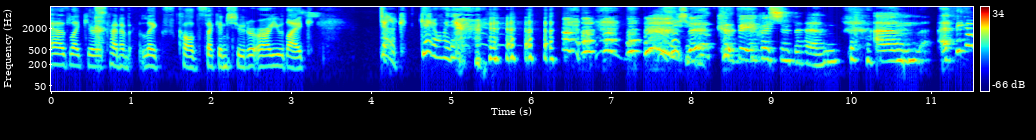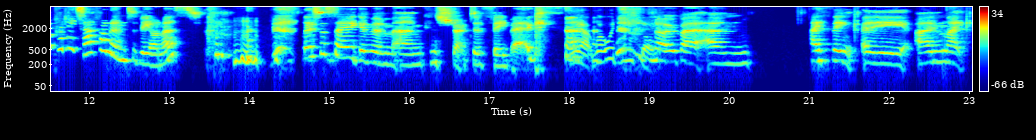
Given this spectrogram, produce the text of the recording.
as like your kind of like called second shooter, or are you like, Doug, get over there? that could be a question for him. Um, I think I'm pretty tough on him, to be honest. Let's just say I give him um, constructive feedback. yeah. What would you say? no, but um, I think I, I'm like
